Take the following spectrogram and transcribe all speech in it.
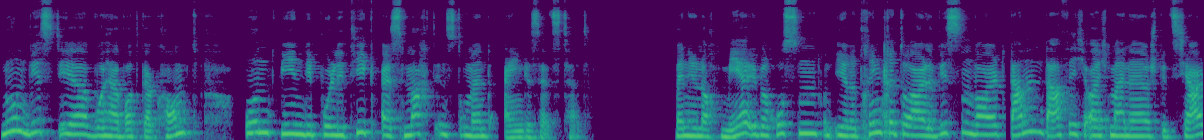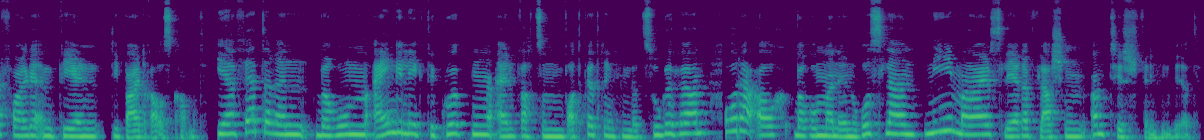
Nun wisst ihr, woher Wodka kommt und wie ihn die Politik als Machtinstrument eingesetzt hat. Wenn ihr noch mehr über Russen und ihre Trinkrituale wissen wollt, dann darf ich euch meine Spezialfolge empfehlen, die bald rauskommt. Ihr erfährt darin, warum eingelegte Gurken einfach zum Wodka-Trinken dazugehören oder auch warum man in Russland niemals leere Flaschen am Tisch finden wird.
